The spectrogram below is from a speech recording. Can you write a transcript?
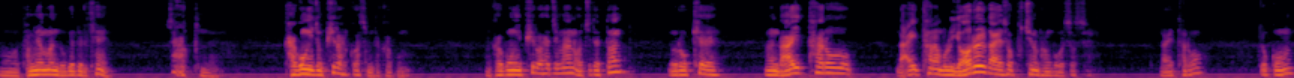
어, 단면만 녹여도 이렇게 싹 붙네요. 가공이 좀 필요할 것 같습니다. 가공. 가공이 필요하지만 어찌됐든 이렇게 나이타로 나이타나 물론 열을 가해서 붙이는 방법을 썼어요. 나이타로 조금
